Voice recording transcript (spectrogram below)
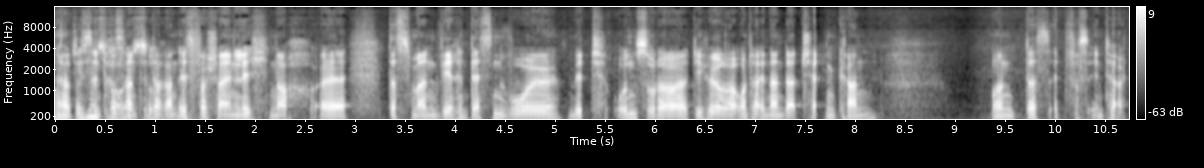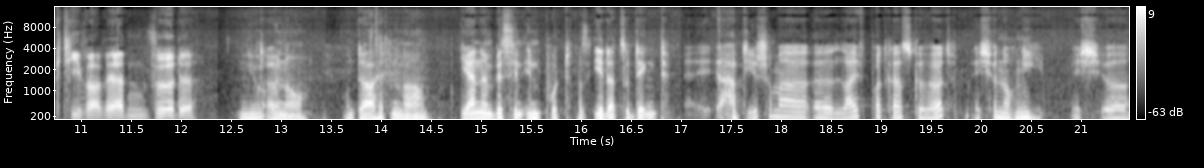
Ja, das Interessante so? daran ist wahrscheinlich noch, äh, dass man währenddessen wohl mit uns oder die Hörer untereinander chatten kann und das etwas interaktiver werden würde. Ja, genau. Und da hätten wir gerne ein bisschen Input, was ihr dazu denkt. Äh, habt ihr schon mal äh, Live-Podcast gehört? Ich höre noch nie. Ich, äh,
